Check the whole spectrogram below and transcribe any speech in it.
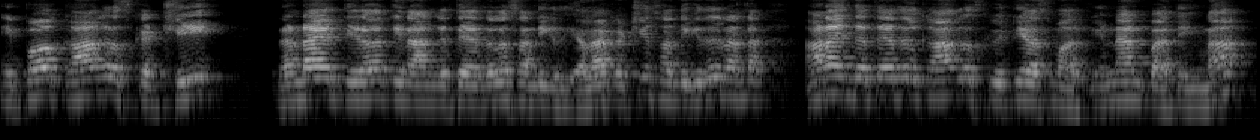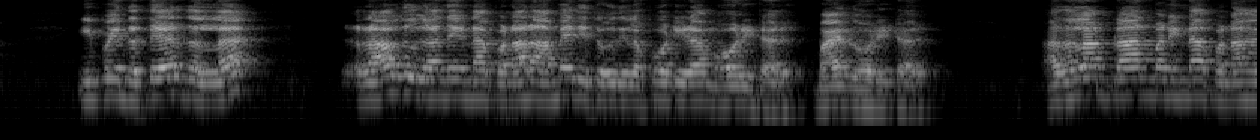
இப்போ காங்கிரஸ் கட்சி ரெண்டாயிரத்தி இருபத்தி நான்கு தேர்தலை சந்திக்குது. எல்லா கட்சியும் சந்திக்குது. ரெண்டா ஆனால் இந்த தேர்தல் காங்கிரஸ்க்கு வித்தியாசமாக இருக்குது என்னான்னு பார்த்தீங்கன்னா இப்போ இந்த தேர்தலில் ராகுல் காந்தி என்ன பண்ணார்? அமேதி தொகுதியில் போட்டிடாமல் ஓடிட்டார். பயந்து ஓடிட்டார். அதெல்லாம் பிளான் பண்ணி என்ன பண்ணாங்க?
